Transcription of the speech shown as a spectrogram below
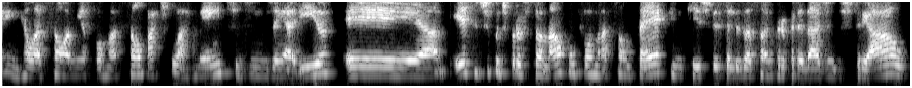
em relação à minha formação, particularmente de engenharia. É, esse tipo de profissional com formação técnica e especialização em propriedade industrial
